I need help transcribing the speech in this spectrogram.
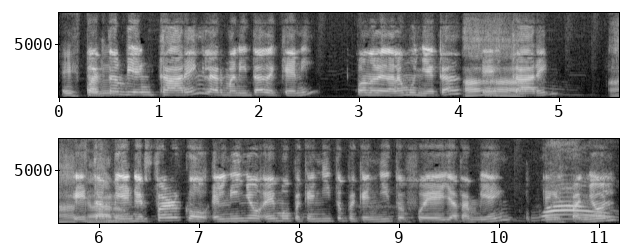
Fue están... también Karen, la hermanita de Kenny, cuando le da la muñeca, Ah, es Karen. Ah, Es claro. también es Ferco, el niño emo pequeñito, pequeñito, fue ella también, ¡Wow! en español.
